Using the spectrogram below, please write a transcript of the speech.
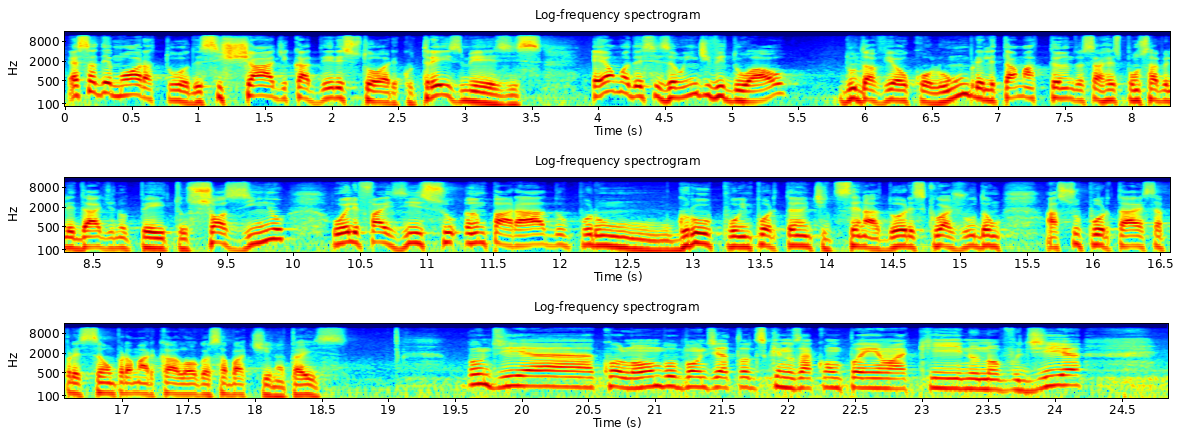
Essa demora toda, esse chá de cadeira histórico, três meses, é uma decisão individual do Davi Alcolumbre? Ele está matando essa responsabilidade no peito sozinho ou ele faz isso amparado por um grupo importante de senadores que o ajudam a suportar essa pressão para marcar logo a sabatina, Thaís? Bom dia, Colombo. Bom dia a todos que nos acompanham aqui no Novo Dia.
